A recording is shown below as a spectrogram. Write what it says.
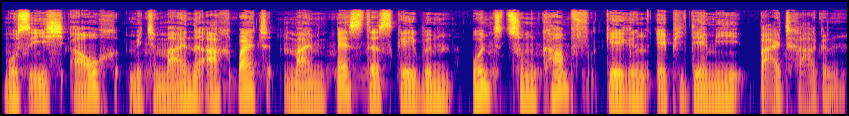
muss ich auch mit meiner Arbeit mein Bestes geben und zum Kampf gegen Epidemie beitragen.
